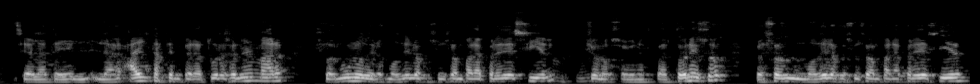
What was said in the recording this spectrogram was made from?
O sea, las altas temperaturas en el mar son uno de los modelos que se usan para predecir, yo no soy un experto en eso, pero son modelos que se usan para predecir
